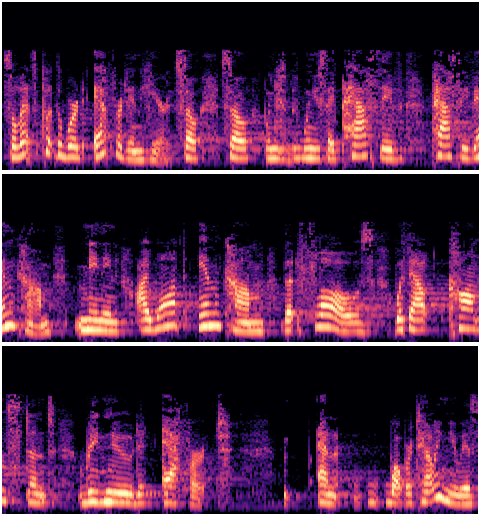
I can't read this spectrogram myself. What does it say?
So let's put the word effort in here. So, so when you, when you say passive, passive income, meaning I want income that flows without constant renewed effort. And what we're telling you is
